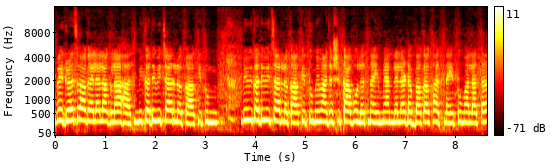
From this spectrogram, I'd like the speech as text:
वेगळंच वागायला लागला आहात. मी कधी विचारलं का की तुम मी कधी विचारलं का की तुम्ही माझ्याशी का बोलत नाही? मी आणलेला डब्बा का खात नाही? तुम्हाला आता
